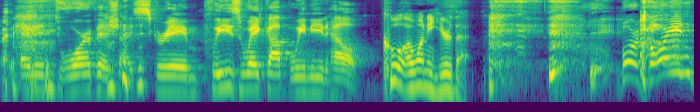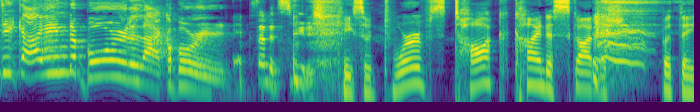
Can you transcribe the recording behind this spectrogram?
And in dwarvish, I scream, "Please wake up! We need help." Cool, I want to hear that. We're going to kind of board like a bird. sounded Swedish. Okay, so dwarves talk kind of Scottish, but they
